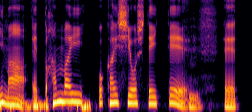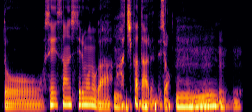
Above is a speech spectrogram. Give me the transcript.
今、えっと、販売を開始をしていて、うん。えっと、生産してるものがうん。8型あるんですよ。うん。ん。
